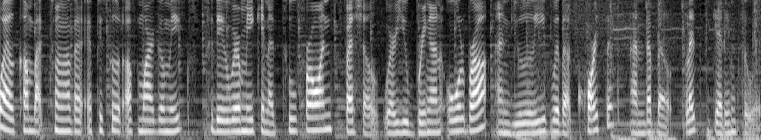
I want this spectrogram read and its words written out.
Welcome back to another episode of Margo Makes. Today we're making a two for one special where you bring an old bra and you leave with a corset and a belt. Let's get into it.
